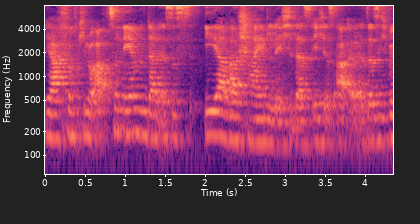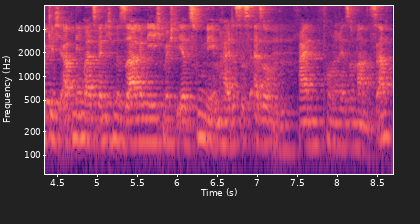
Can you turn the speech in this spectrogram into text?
ja, fünf Kilo abzunehmen, dann ist es eher wahrscheinlich, dass ich es, dass ich wirklich abnehme, als wenn ich mir sage, nee, ich möchte eher zunehmen. Halt, das ist also rein von Resonanz. Ja.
